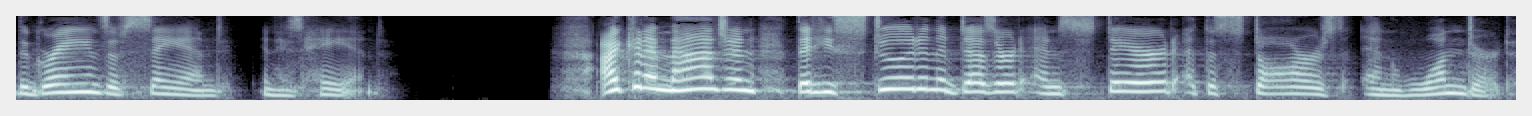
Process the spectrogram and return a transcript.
the grains of sand in his hand. I can imagine that he stood in the desert and stared at the stars and wondered.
